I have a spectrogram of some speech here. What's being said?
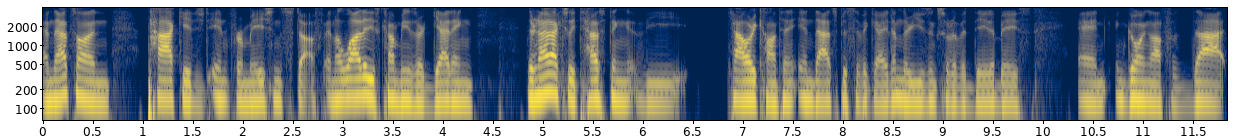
And that's on packaged information stuff. And a lot of these companies are getting they're not actually testing the calorie content in that specific item. They're using sort of a database and, and going off of that.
